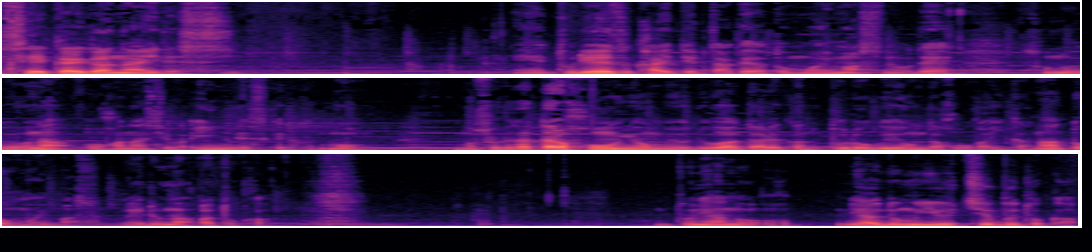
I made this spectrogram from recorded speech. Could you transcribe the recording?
正解がないですし、えとりあえず書いてるだけだと思いますのでそのようなお話はいいんですけれどもそれだったら本読むよりは誰かのブログ読んだ方がいいかなと思います。メルマガとか。本当にあのいやでも YouTube とか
